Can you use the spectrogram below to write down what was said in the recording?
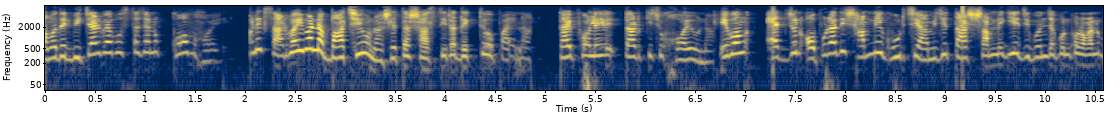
আমাদের বিচার ব্যবস্থা যেন কম হয়। অনেক সার্ভাইভার না বাঁচেও না, সে তার শাস্তিটা দেখতেও পায় না। তাই ফলে তার কিছু হয়ও না। এবং একজন অপরাধী সামনে ঘুরছে, আমি যে তার সামনে গিয়ে জীবনযাপন করব কারণ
